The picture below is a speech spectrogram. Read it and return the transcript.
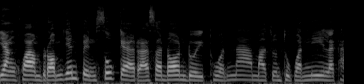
อย่างความร้อมเย็นเป็นสุขแก่ราษฎรโดยทวนหน้ามาจนทุกวันนี้แหละค่ะ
